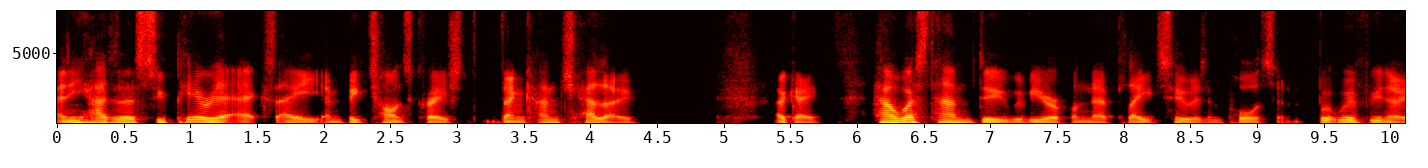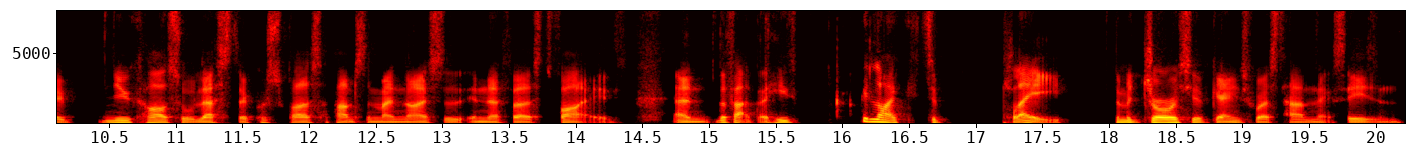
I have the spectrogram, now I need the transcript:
and he had a superior XA and big chance creation than Cancelo. Okay, how West Ham do with Europe on their plate too is important, but with you know Newcastle, Leicester, Crystal Palace, Southampton, Man United in their first five, and the fact that he's likely to play the majority of games for West Ham next season,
